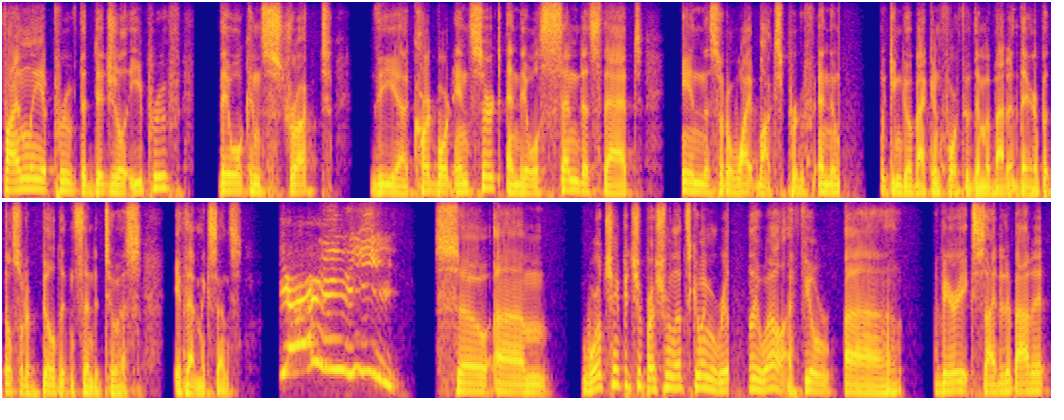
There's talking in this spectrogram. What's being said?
finally approve the digital e-proof, they will construct the uh, cardboard insert and they will send us that in the sort of white box proof, and then we can go back and forth with them about it there. But they'll sort of build it and send it to us, if that makes sense. Yay! So, um, World Championship Russian Roulette's going really, really well. I feel uh, very excited about it.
